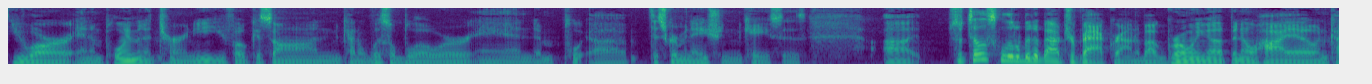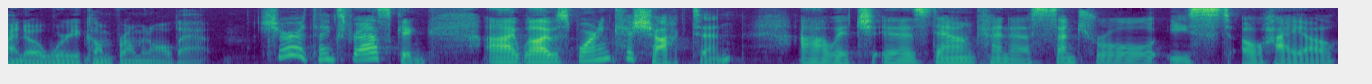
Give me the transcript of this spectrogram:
You are an employment attorney. You focus on kind of whistleblower and empl- uh, discrimination cases. Uh, so tell us a little bit about your background, about growing up in Ohio and kind of where you come from and all that. Sure, thanks for asking. Uh, well, I was born in Coshocton, uh, which is down kind of central east Ohio,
